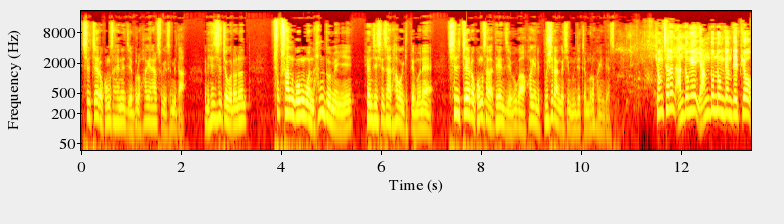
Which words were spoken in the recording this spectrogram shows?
실제로 공사했는지 여부를 확인할 수가 있습니다. 근데 현실적으로는 축산 공무원 한두 명이 현지 실사를 하고 있기 때문에 실제로 공사가 되는지 여부가 확인이 부실한 것이 문제점으로 확인되었습니다. 경찰은 안동의 양돈 농장 대표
